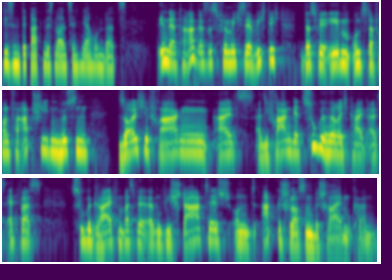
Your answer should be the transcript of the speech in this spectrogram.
diesen Debatten des 19. Jahrhunderts. In der Tat, das ist für mich sehr wichtig, dass wir eben uns davon verabschieden müssen, solche Fragen als, also die Fragen der Zugehörigkeit als etwas zu begreifen, was wir irgendwie statisch und abgeschlossen beschreiben können.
